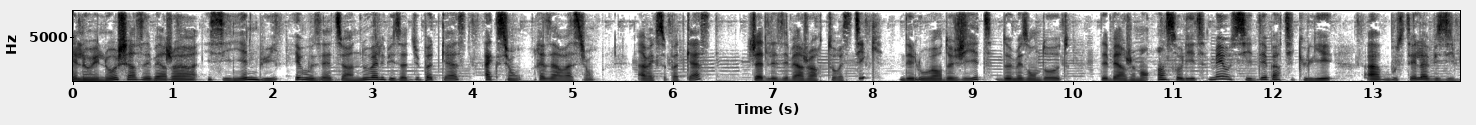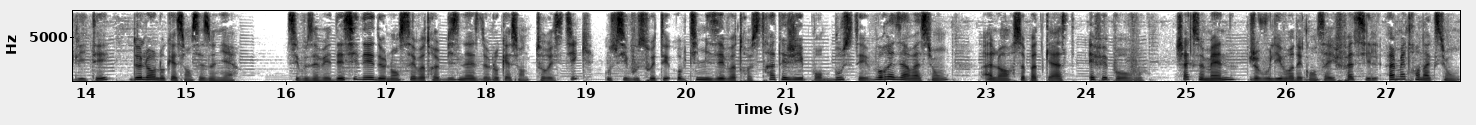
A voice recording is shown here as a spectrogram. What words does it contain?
Hello hello chers hébergeurs, ici Yen Bui et vous êtes sur un nouvel épisode du podcast Action Réservation. Avec ce podcast, j'aide les hébergeurs touristiques, des loueurs de gîtes, de maisons d'hôtes, d'hébergements insolites mais aussi des particuliers à booster la visibilité de leur location saisonnière. Si vous avez décidé de lancer votre business de location touristique ou si vous souhaitez optimiser votre stratégie pour booster vos réservations, alors ce podcast est fait pour vous. Chaque semaine, je vous livre des conseils faciles à mettre en action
